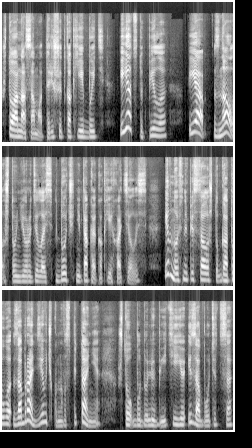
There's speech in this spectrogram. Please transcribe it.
что она сама-то решит, как ей быть. И я отступила. Я знала, что у нее родилась дочь не такая, как ей хотелось и вновь написала, что готова забрать девочку на воспитание, что буду любить ее и заботиться,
